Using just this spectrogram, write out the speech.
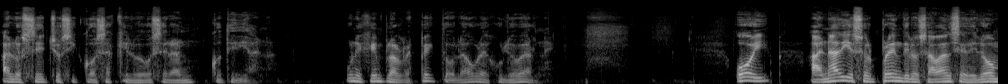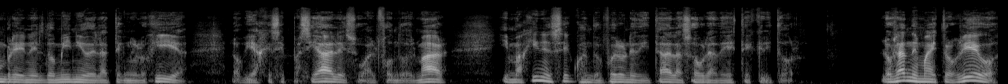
a los hechos y cosas que luego serán cotidianas. Un ejemplo al respecto, la obra de Julio Verne. Hoy, a nadie sorprende los avances del hombre en el dominio de la tecnología, los viajes espaciales o al fondo del mar. Imagínense cuando fueron editadas las obras de este escritor. Los grandes maestros griegos,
